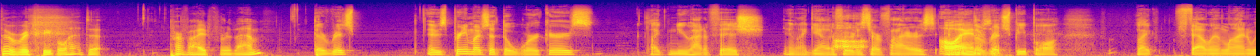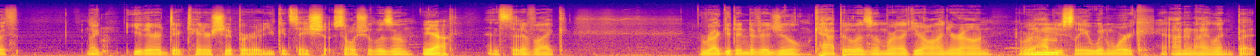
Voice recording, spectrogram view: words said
The rich people had to provide for them. the rich it was pretty much that the workers like knew how to fish and like gather food and oh. start fires. Oh, and Oh, I then the rich people like fell in line with like either a dictatorship or you could say sh- socialism Yeah. instead of like rugged individual capitalism where like you're all on your own where Mhm. obviously it wouldn't work on an island but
